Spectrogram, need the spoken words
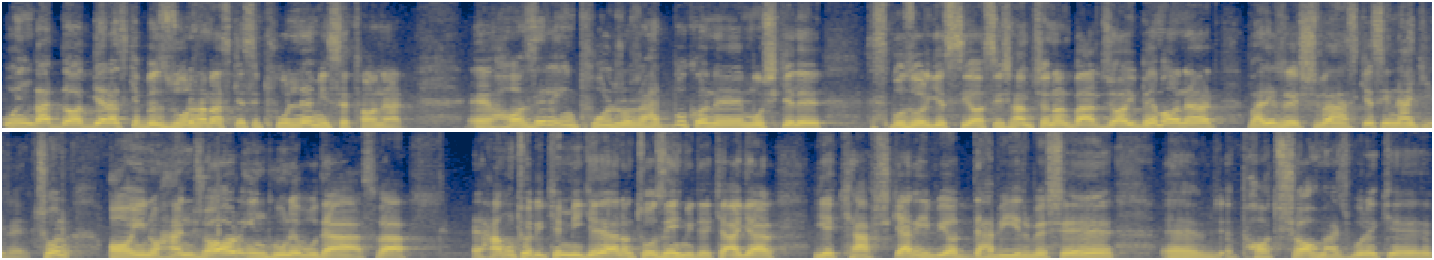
او اینقدر دادگر است که به زور هم از کسی پول نمیستاند. حاضر این پول رو رد بکنه مشکل بزرگ سیاسیش همچنان بر جای بماند ولی رشوه از کسی نگیره. چون آین و هنجار این گونه بوده است و همونطوری که میگه الان توضیح میده که اگر یک کفشگری بیاد دبیر بشه پادشاه مجبوره که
